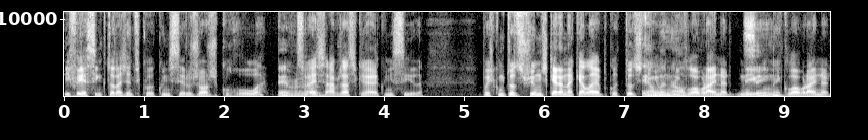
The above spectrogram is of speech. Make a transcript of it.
E foi assim que toda a gente ficou a conhecer o Jorge Corrola. É Soraya, verdade. sabes, acho que já era conhecida. Pois, como todos os filmes que era naquela época, todos tinham Ela o Nicolau. Ni- Nicolau Breiner.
